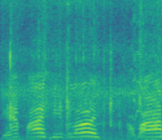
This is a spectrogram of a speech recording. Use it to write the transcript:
แกไปขีดไปเลยเข้าบ้าน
